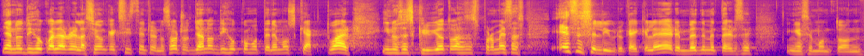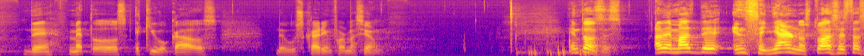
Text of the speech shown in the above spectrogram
Ya nos dijo cuál es la relación que existe entre nosotros. Ya nos dijo cómo tenemos que actuar. Y nos escribió todas esas promesas. Ese es el libro que hay que leer en vez de meterse en ese montón de métodos equivocados de buscar información. Entonces, además de enseñarnos todas estas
